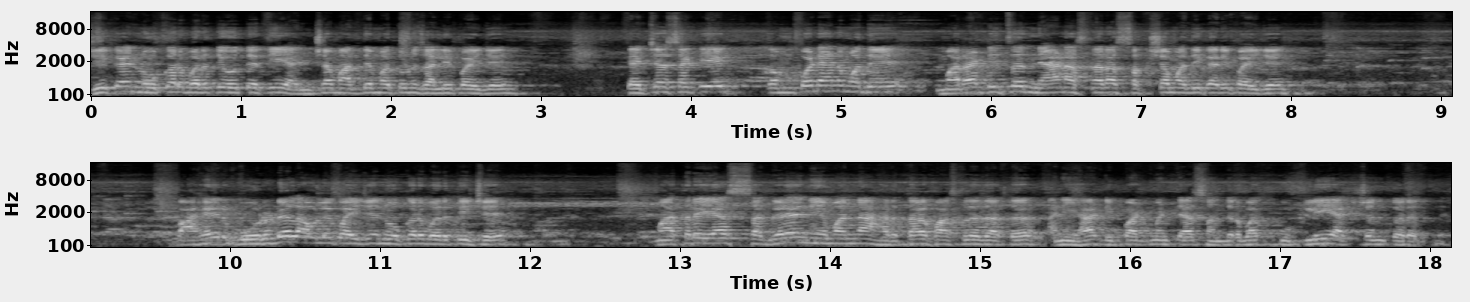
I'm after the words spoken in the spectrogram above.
जी काही नोकर भरती होते ती यांच्या माध्यमातून झाली पाहिजे. त्याच्यासाठी एक कंपन्यांमध्ये मराठीचं ज्ञान असणारा सक्षम अधिकारी पाहिजे. बाहेर बोर्ड लावले पाहिजे नोकर भरतीचे. मात्र या सगळ्या नियमांना हरताळ फासलं जातं आणि ह्या डिपार्टमेंट त्या संदर्भात कुठलीही ॲक्शन करत नाही.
